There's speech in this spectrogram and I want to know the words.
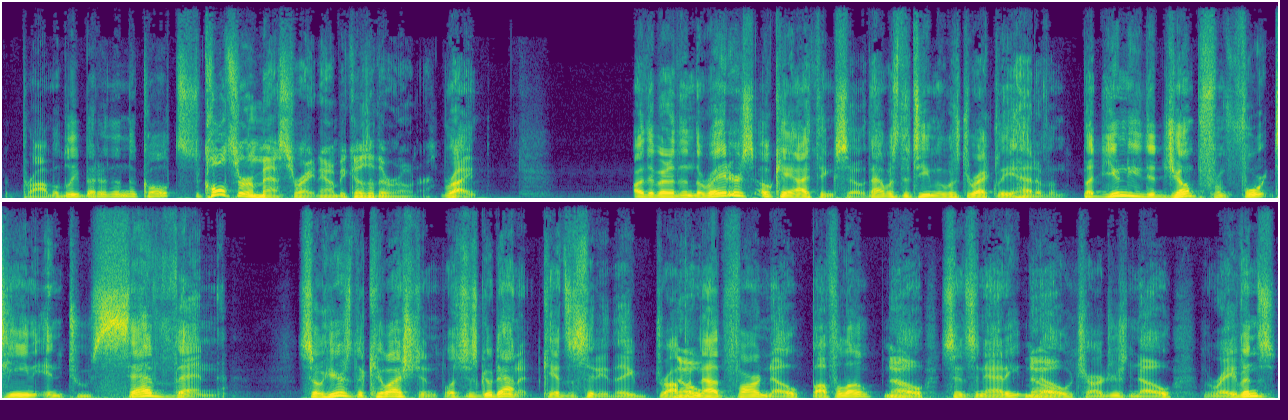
They're probably better than the Colts. the Colts are a mess right now because of their owner. Right. Are they better than the Raiders? Okay, I think so. That was the team that was directly ahead of them. But you need to jump from 14 into 7. So here's the question. Let's just go down it. Kansas City, they dropping them that far? No. Buffalo? No. Cincinnati? No. Chargers? No. The Ravens?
